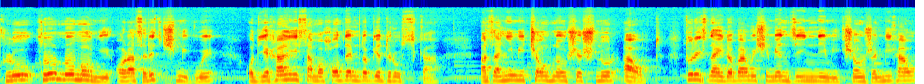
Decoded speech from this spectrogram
Król, Rumunii oraz Rydz-Śmigły odjechali samochodem do Biedruska, a za nimi ciągnął się sznur aut, których znajdowały się m.in. książę Michał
